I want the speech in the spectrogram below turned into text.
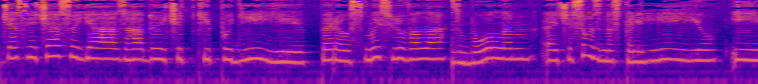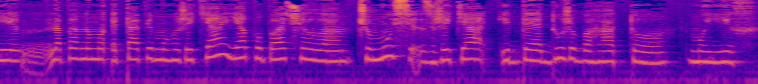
Час від часу я, згадуючи ті події, переосмислювала з болем, е, часом з ностальгією. І на певному етапі мого життя я побачила чомусь з життя іде дуже багато моїх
